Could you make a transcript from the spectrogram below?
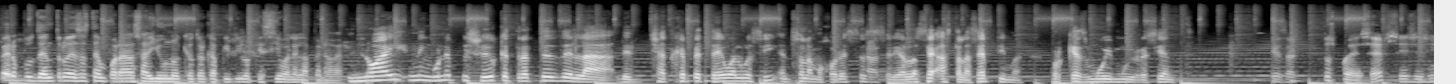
pero pues dentro de esas temporadas hay uno que otro capítulo que sí vale la pena ver. No hay ningún episodio que trate de la del chat GPT o algo así, entonces a lo mejor esta Ah. sería la hasta la séptima, porque es muy, muy reciente. Exacto. Pues puede ser, sí, sí, sí.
